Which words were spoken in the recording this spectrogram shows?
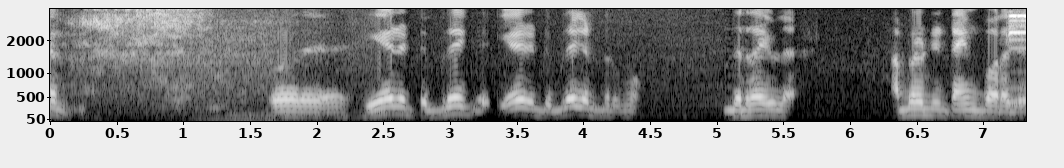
ஏன் ஒரு ஏழு எட்டு பிரேக் ஏழு எட்டு பிரேக் எடுத்துருப்போம் இந்த டிரைவில் அப்புறம் எப்படி டைம் போகிறது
